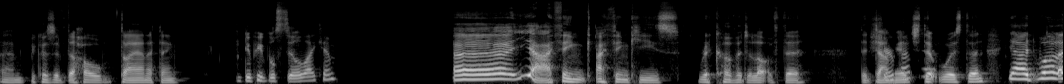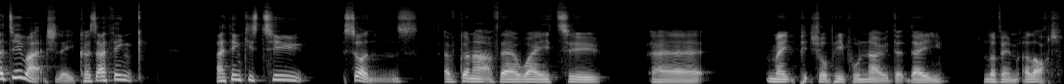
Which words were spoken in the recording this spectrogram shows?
um, because of the whole Diana thing. Do people still like him? Uh, yeah, I think I think he's recovered a lot of the the sure damage that? that was done. Yeah, well, I do actually because I think I think his 2 sons have gone out of their way to, uh, make sure people know that they love him a lot.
